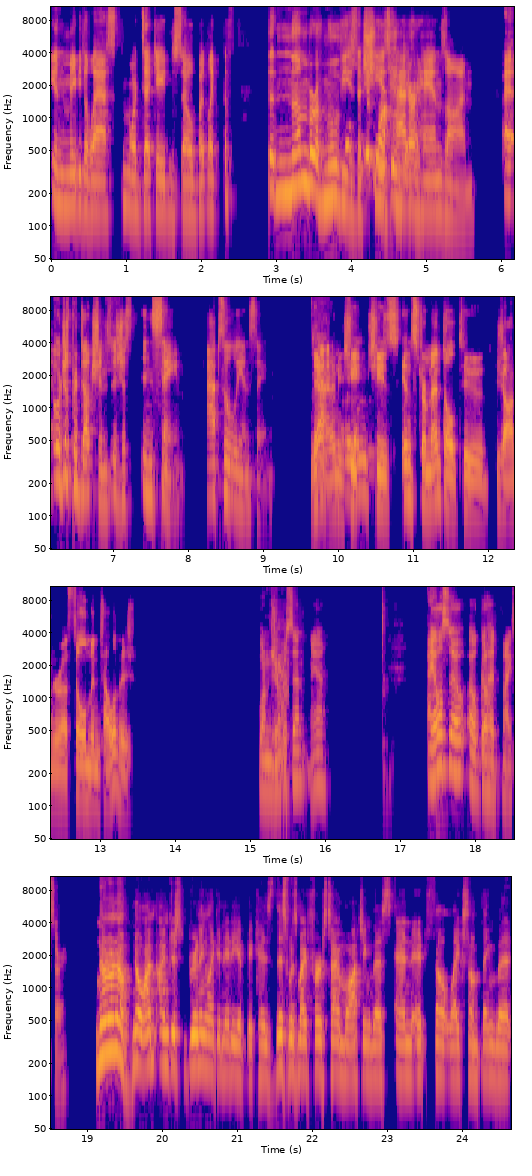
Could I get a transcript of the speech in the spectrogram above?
in maybe the last more decade and so. But like the the number of movies that she has had her hands on, uh, or just productions, is just insane, absolutely insane. Yeah, Yeah, and I mean, she she's instrumental to genre film and television. One hundred percent, yeah. I also, oh, go ahead, Mike. Sorry. No, no, no, no. I'm I'm just grinning like an idiot because this was my first time watching this, and it felt like something that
